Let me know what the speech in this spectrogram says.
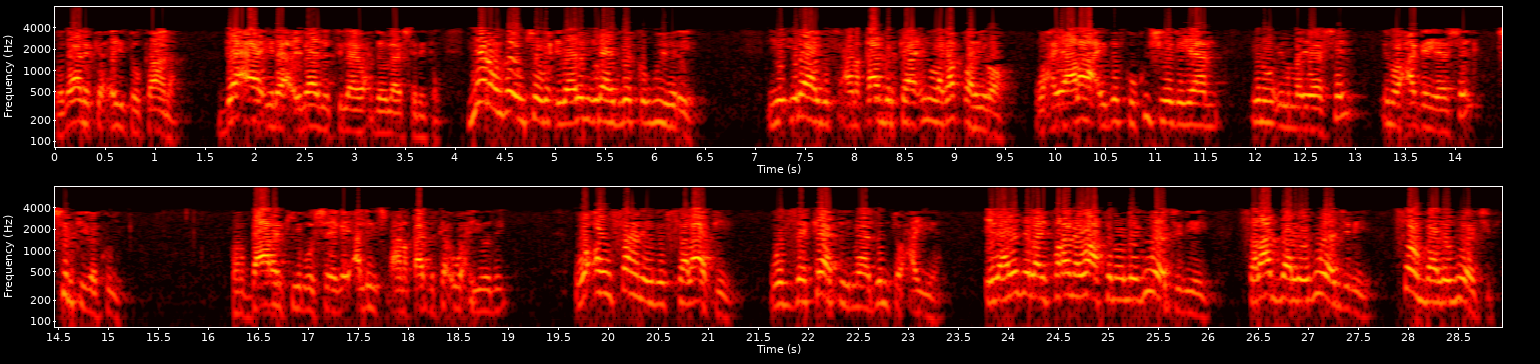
wadalika xaytu kana dacaa ila cibaadati illahi waxdahu laa shariika meel walba uu joogo cibaadada ilahay dadka ugu yeeray iyo ilaahayba subxaana qaadirkaa in laga tahiro waxyaalaha ay dadku ku sheegayaan inuu ilmo yeeshay inuu xagga yeeshay shirkiga kuli dardaarankii buu sheegay allihii subxaana qaadirka u waxyooday. Wa awsaanii bisalaati wazakati maa dumtu xaya cibaadadii lay farana waatan oo laygu waajibiyey salaad baa laygu waajibiyey soom baa laygu waajibiyey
